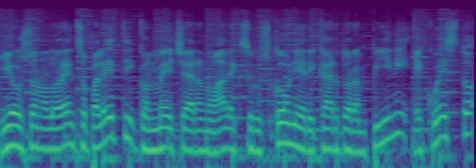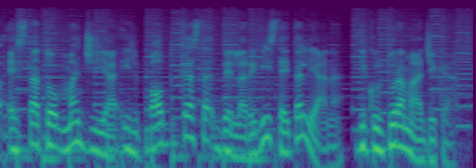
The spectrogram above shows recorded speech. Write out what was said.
Io sono Lorenzo Paletti, con me c'erano Alex Rusconi e Riccardo Rampini e questo è stato Magia, il podcast della rivista italiana di cultura magica.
